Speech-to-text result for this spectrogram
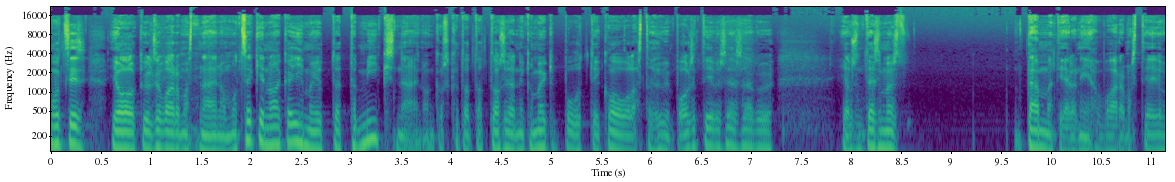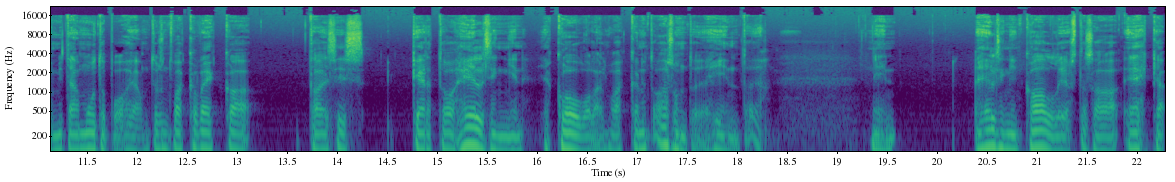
mut siis, joo, kyllä se varmasti näin on. Mutta sekin on aika ihme juttu, että miksi näin on, koska tota, tosiaan niin kuin mekin puhuttiin Kouvolasta hyvin positiiviseen sävyyn. Ja jos nyt esimerkiksi, tämä tiedän ihan varmasti, ei ole mitään muutopohjaa, mutta jos nyt vaikka veikkaa, tai siis kertoo Helsingin ja Kouvolan vaikka nyt asuntoja hintoja, niin Helsingin Kalliosta saa ehkä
